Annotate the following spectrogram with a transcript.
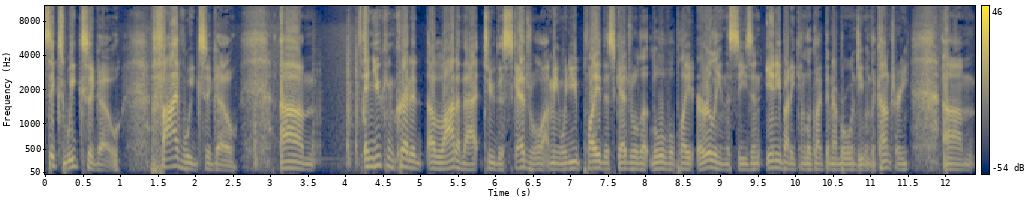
six weeks ago, five weeks ago. Um, and you can credit a lot of that to the schedule. I mean, when you play the schedule that Louisville played early in the season, anybody can look like the number one team in the country. Um,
